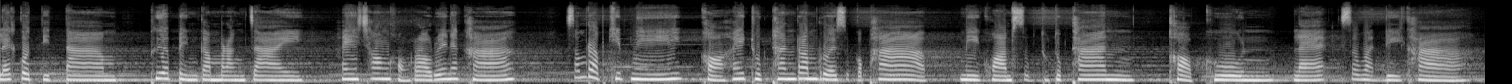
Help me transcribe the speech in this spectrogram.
และกดติดตาม เพื่อเป็นกำลังใจให้ช่องของเราด้วยนะคะ สำหรับคลิปนี้ขอให้ทุกท่านร่ำรวยสุขภาพ มีความสุขทุกๆท่าน ขอบคุณและสวัสดีค่ะ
